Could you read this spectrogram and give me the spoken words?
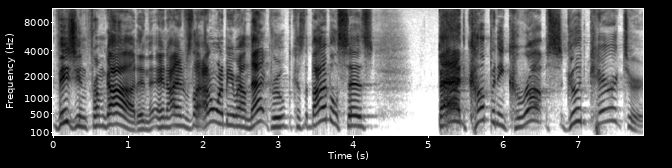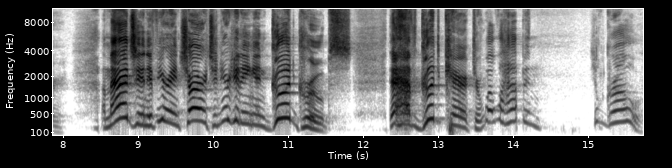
vision from God. And, and I was like, I don't want to be around that group because the Bible says, Bad company corrupts good character. Imagine if you're in church and you're getting in good groups that have good character. What will happen? You'll grow.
